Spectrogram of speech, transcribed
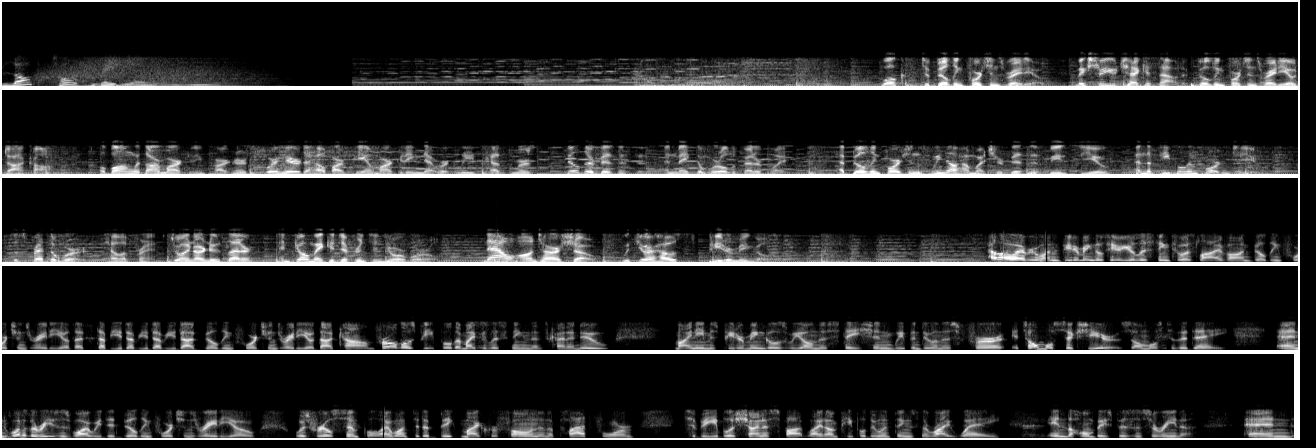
Blog Talk Radio. Welcome to Building Fortunes Radio. Make sure you check us out at buildingfortunesradio.com. Along with our marketing partners, we're here to help our PM Marketing Network leads customers build their businesses and make the world a better place. At Building Fortunes, we know how much your business means to you and the people important to you. So spread the word, tell a friend, join our newsletter, and go make a difference in your world. Now, on to our show with your host, Peter Mingles. Hello, everyone. Peter Mingles here. You're listening to us live on Building Fortunes Radio. That's www.buildingfortunesradio.com. For all those people that might be listening that's kind of new, my name is Peter Mingles. We own this station. We've been doing this for, it's almost six years, almost to the day. And one of the reasons why we did Building Fortunes Radio was real simple. I wanted a big microphone and a platform to be able to shine a spotlight on people doing things the right way in the home based business arena. And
